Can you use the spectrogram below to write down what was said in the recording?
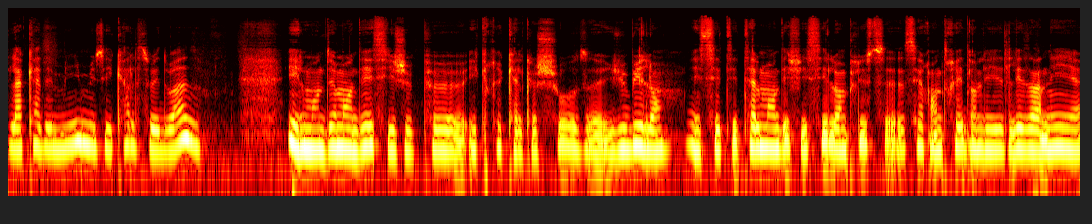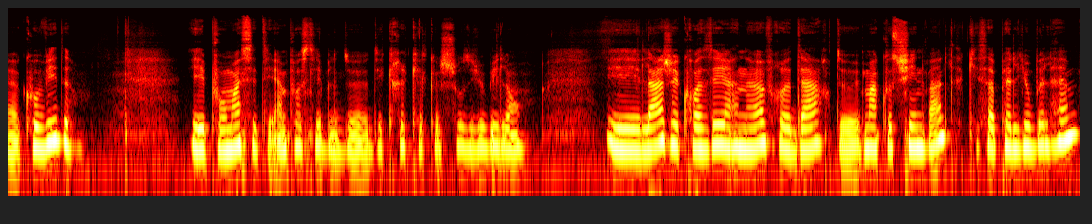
l'Académie musicale suédoise. Ils m'ont demandé si je peux écrire quelque chose euh, jubilant. Et c'était tellement difficile. En plus, euh, c'est rentré dans les, années euh, Covid. Et pour moi, c'était impossible d'écrire quelque chose jubilant. Et là, j'ai croisé une œuvre d'art de Markus Schinwald qui s'appelle Jubelhemd.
